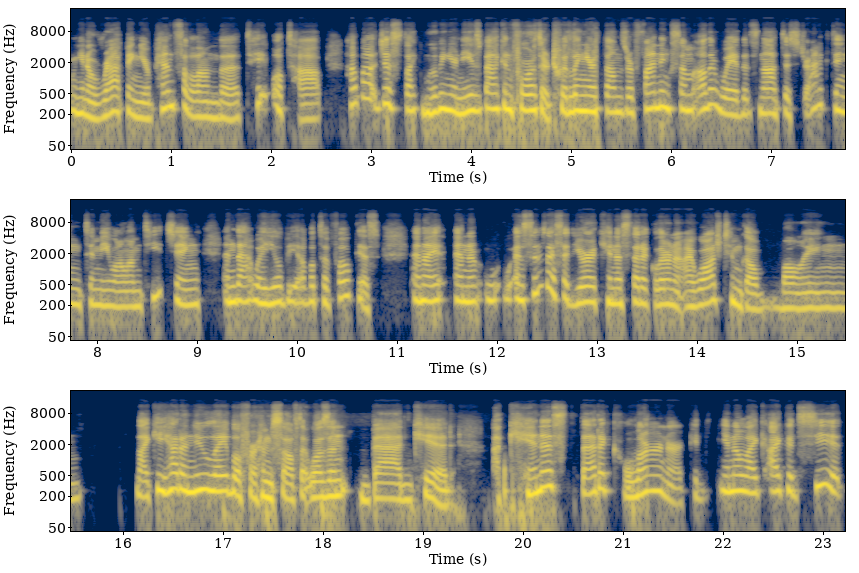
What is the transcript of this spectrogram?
you know, rapping your pencil on the tabletop, how about just like moving your knees back and forth or twiddling your thumbs or finding some other way that's not distracting to me while I'm teaching? And that way you'll be able to focus. And I, and uh, as soon as I said, You're a kinesthetic learner, I watched him go boing like he had a new label for himself that wasn't bad kid. A kinesthetic learner could, you know, like I could see it.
